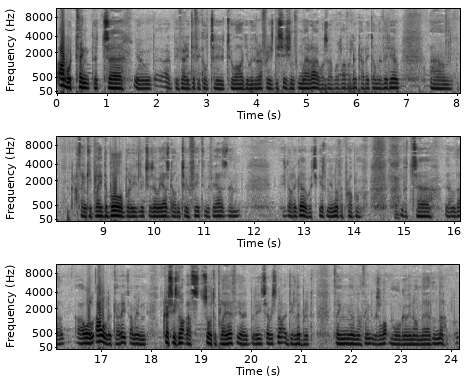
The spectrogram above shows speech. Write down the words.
I would think that uh, you know it'd be very difficult to, to argue with the referee's decision from where I was. I would have a look at it on the video. Um, I think he played the ball, but it looks as though he has gone two feet, and if he has, then he's got to go, which gives me another problem. but uh, you know, that, I will I will look at it. I mean, Chris is not that sort of player, you know, but he, so it's not a deliberate thing, and I think there was a lot more going on there than that. But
